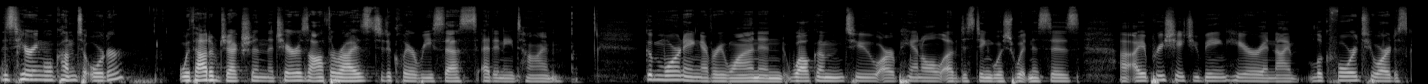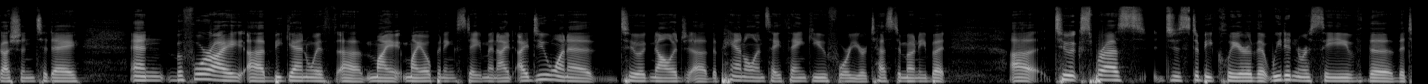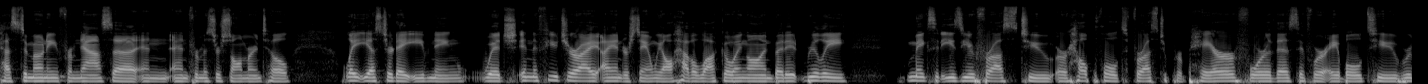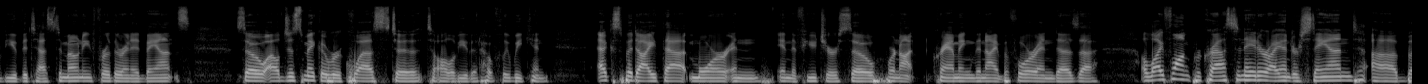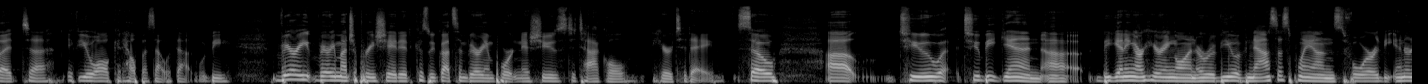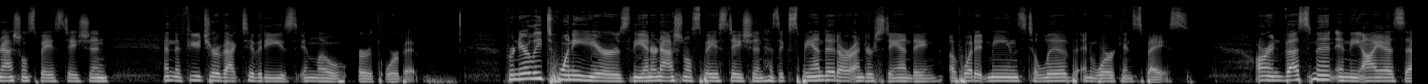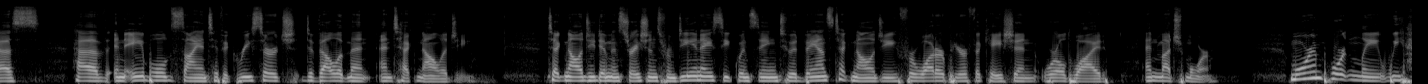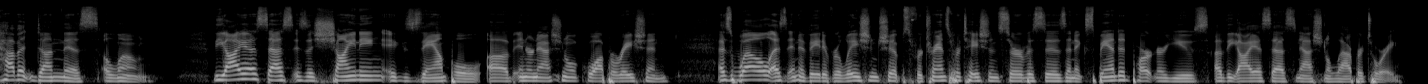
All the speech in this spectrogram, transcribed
This hearing will come to order. Without objection, the chair is authorized to declare recess at any time. Good morning, everyone, and welcome to our panel of distinguished witnesses. Uh, I appreciate you being here, and I look forward to our discussion today. And before I uh, begin with uh, my, my opening statement, I, I do want to acknowledge uh, the panel and say thank you for your testimony. But uh, to express, just to be clear, that we didn't receive the, the testimony from NASA and, and from Mr. Stallmer until late yesterday evening, which in the future, I, I understand we all have a lot going on, but it really makes it easier for us to, or helpful for us to prepare for this if we're able to review the testimony further in advance. So I'll just make a request to, to all of you that hopefully we can expedite that more in, in the future so we're not cramming the night before. And as a a lifelong procrastinator, I understand, uh, but uh, if you all could help us out with that, it would be very, very much appreciated because we've got some very important issues to tackle here today. So, uh, to to begin, uh, beginning our hearing on a review of NASA's plans for the International Space Station and the future of activities in low Earth orbit. For nearly 20 years, the International Space Station has expanded our understanding of what it means to live and work in space. Our investment in the ISS have enabled scientific research, development, and technology. Technology demonstrations from DNA sequencing to advanced technology for water purification worldwide, and much more. More importantly, we haven't done this alone. The ISS is a shining example of international cooperation, as well as innovative relationships for transportation services and expanded partner use of the ISS National Laboratory.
